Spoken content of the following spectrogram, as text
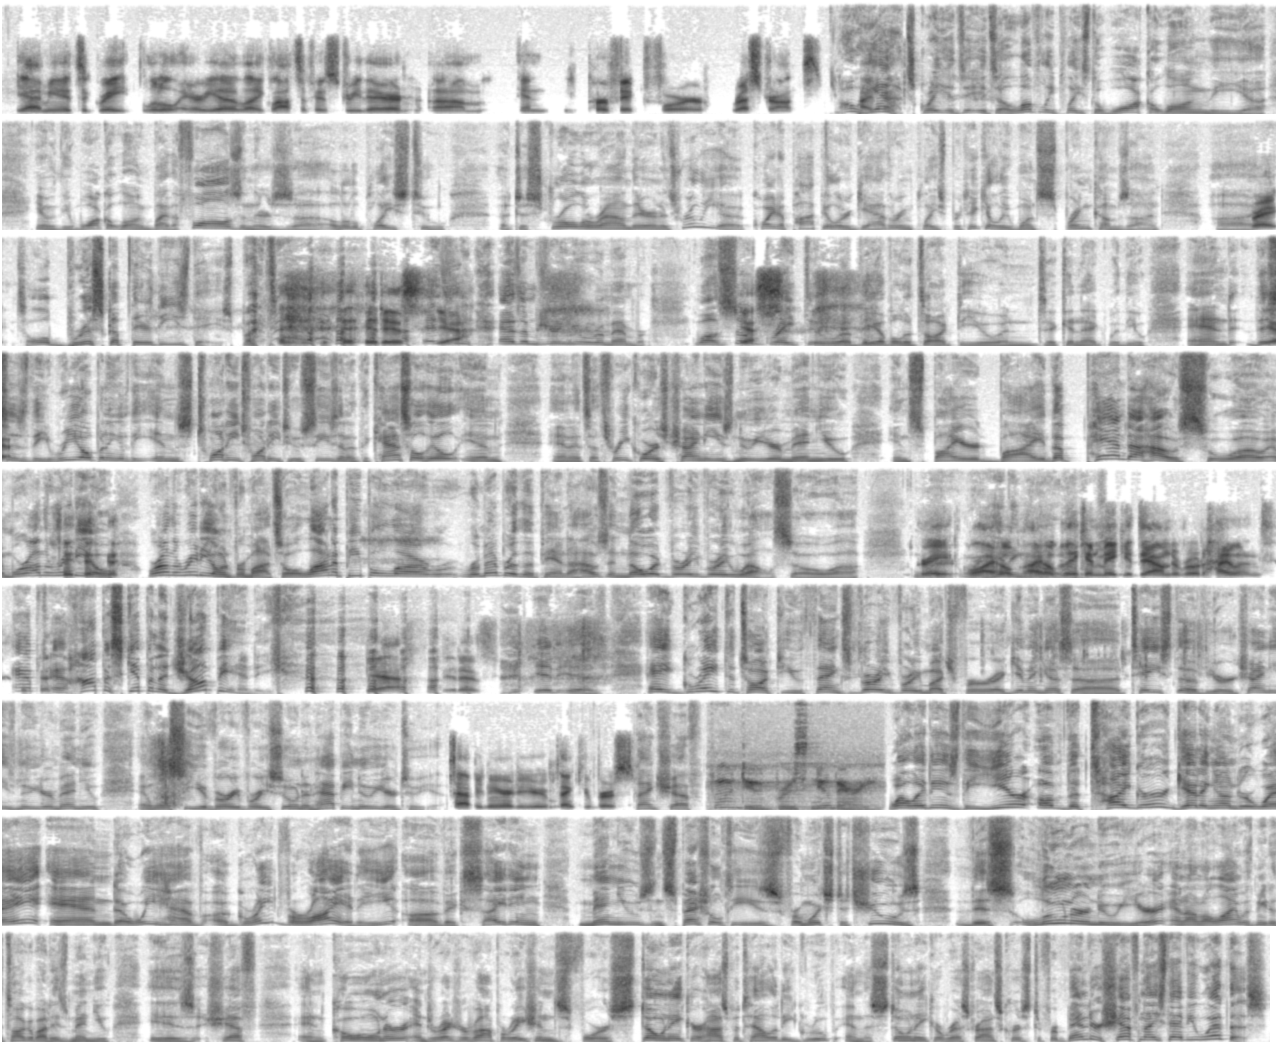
Yeah, I mean it's a great little area, like lots of history there, um, and perfect for restaurants. Oh I yeah, think. it's great. It's it's a lovely place to walk along the uh, you know the walk along by the falls, and there's uh, a little place to uh, to stroll around there, and it's really a, quite a popular gathering place, particularly once spring comes on. Uh, right, it's a little brisk up there these days, but it is. as yeah, you, as I'm sure you remember. Well, it's so yes. great to uh, be able to talk to you and to connect with you. And this yeah. is the reopening of the inn's 2022 season at the Castle Hill Inn, and it's a three course Chinese New Year menu inspired by the Panda House, who uh, and we're on the radio. we're on the radio in Vermont, so a lot of people uh, remember the Panda House and know it very, very well. So uh, great. We're, well, we're I hope I hope they can make it down to Rhode Island. a hop, a skip, and a jump, Andy. yeah, it is. It is. Hey, great to talk to you. Thanks very, very much for uh, giving us a taste of your Chinese New Year menu, and we'll see you very, very soon. And happy New Year to you. Happy New Year to you. Thank you, Bruce. Thanks, Chef. Food Dude Bruce Newbury. Well, it is the year of the Tiger getting underway, and uh, we have a great variety of exciting menus and specialties from which to choose this Lunar New Year. And on the line with me to talk about his menu is chef and co owner and director of operations for Stoneacre Hospitality Group and the Stoneacre Restaurants, Christopher Bender. Chef, nice to have you with us.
